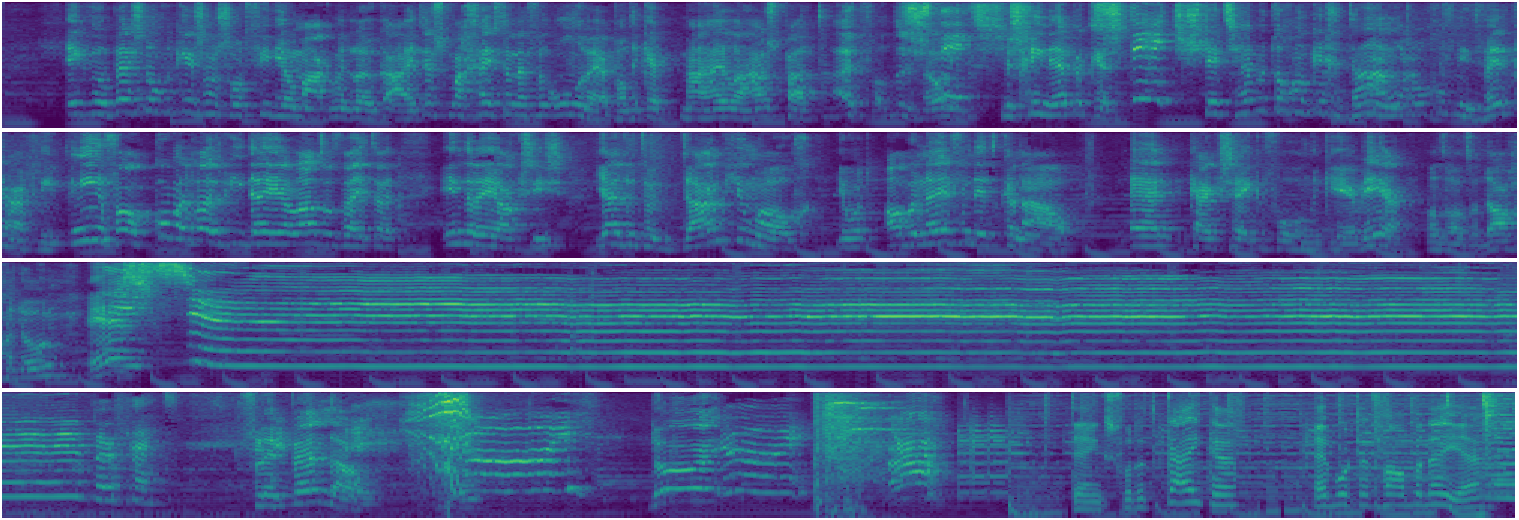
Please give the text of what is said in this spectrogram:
ik wil best nog een keer zo'n soort video maken met leuke items. Maar geef dan even een onderwerp. Want ik heb mijn hele huispaad thuis van de zooi. Stitch. Misschien heb ik het. Stitch. Stitch hebben we toch al een keer gedaan, Ja. toch? Of niet? Weet ik eigenlijk niet. In ieder geval, kom met leuke ideeën. Laat het weten in de reacties. Jij doet een duimpje omhoog. Je wordt abonnee van dit kanaal. En kijk zeker volgende keer weer. Want wat we dan gaan doen is... Is Flippendo. Doei! Doei! Doei! Ah! Thanks voor het kijken. En word even abonnee hè.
